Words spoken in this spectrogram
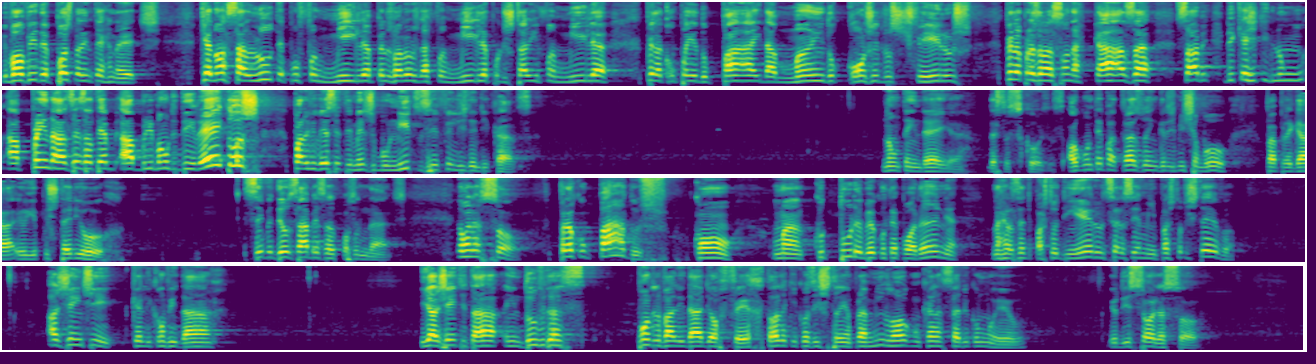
e ouvir depois pela internet, que a nossa luta é por família, pelos valores da família, por estar em família, pela companhia do pai, da mãe, do cônjuge, dos filhos, pela preservação da casa, sabe? De que a gente não aprenda, às vezes, até a abrir mão de direitos para viver sentimentos bonitos e felizes dentro de casa. Não tem ideia dessas coisas. Algum tempo atrás, uma igreja me chamou para pregar, eu ia para o exterior. Sempre Deus abre essas oportunidades. Olha só, preocupados com uma cultura meio contemporânea, na relação de pastor dinheiro, disseram assim a mim, pastor Estevam, a gente quer lhe convidar, e a gente está em dúvidas quanto validade de oferta. Olha que coisa estranha, para mim logo um cara sério como eu. Eu disse, olha só,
